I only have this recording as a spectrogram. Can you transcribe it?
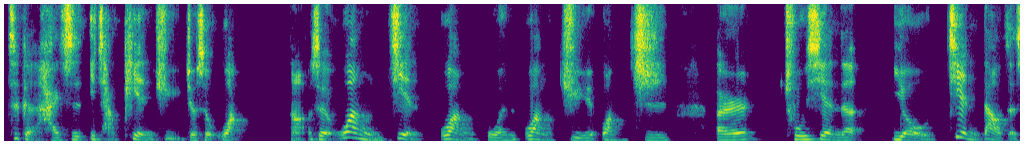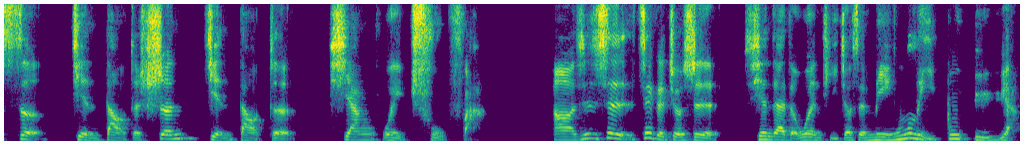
这个，还是一场骗局，就是妄啊，所以妄见、妄闻、妄觉、妄知，而出现了有见到的色。见到的声，见到的香味触法啊，就是这个，就是现在的问题，就是明理不渝呀，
